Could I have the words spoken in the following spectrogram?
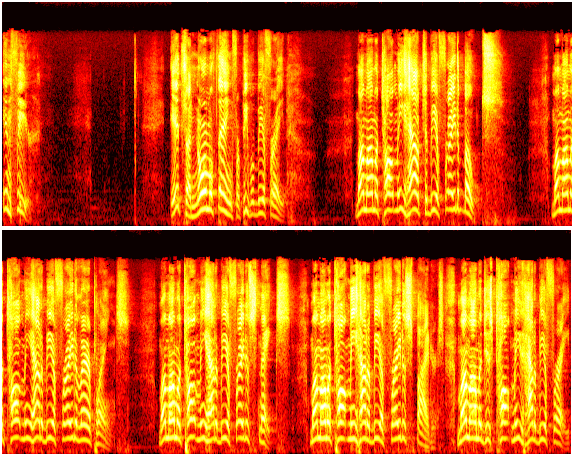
in fear. It's a normal thing for people to be afraid. My mama taught me how to be afraid of boats. My mama taught me how to be afraid of airplanes. My mama taught me how to be afraid of snakes. My mama taught me how to be afraid of spiders. My mama just taught me how to be afraid.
